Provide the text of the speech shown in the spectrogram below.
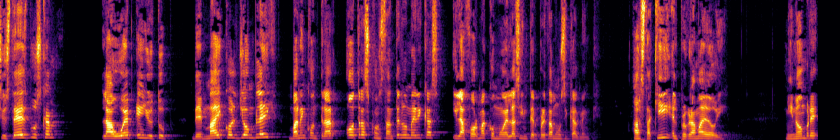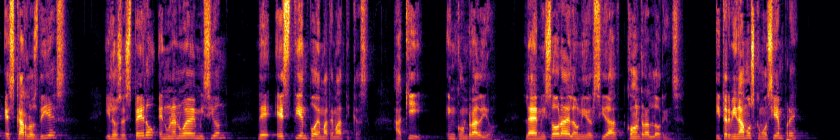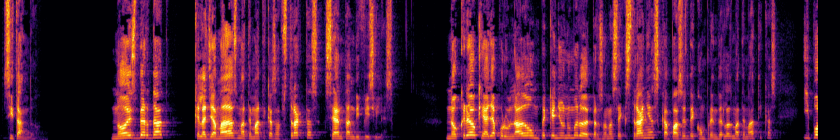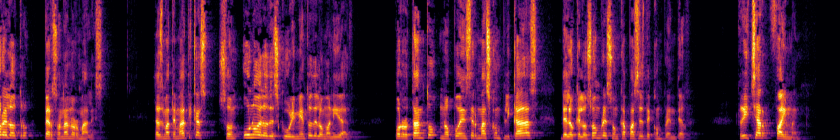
Si ustedes buscan la web en YouTube de Michael John Blake, van a encontrar otras constantes numéricas y la forma como él las interpreta musicalmente. Hasta aquí el programa de hoy. Mi nombre es Carlos Díez y los espero en una nueva emisión de Es Tiempo de Matemáticas, aquí en Conradio, la emisora de la Universidad Conrad Lorenz. Y terminamos como siempre citando. No es verdad que las llamadas matemáticas abstractas sean tan difíciles. No creo que haya por un lado un pequeño número de personas extrañas capaces de comprender las matemáticas y por el otro personas normales. Las matemáticas son uno de los descubrimientos de la humanidad, por lo tanto no pueden ser más complicadas de lo que los hombres son capaces de comprender. Richard Feynman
